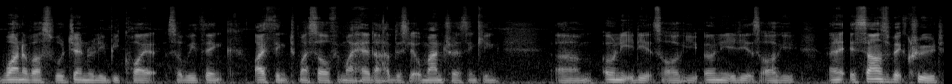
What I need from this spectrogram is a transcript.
one of us will generally be quiet. So we think, I think to myself in my head, I have this little mantra thinking, um, only idiots argue, only idiots argue. And it, it sounds a bit crude,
